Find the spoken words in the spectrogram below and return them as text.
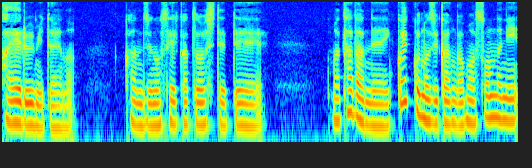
変えるみたいな感じの生活をしてて、まあ、ただね一個一個の時間がまあそんなに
